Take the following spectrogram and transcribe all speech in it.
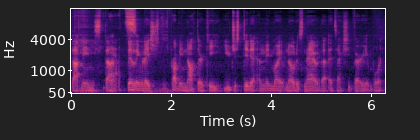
that means that Yeah, building relationships is probably not their key. You just did it and they might have noticed now that it's actually very important.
